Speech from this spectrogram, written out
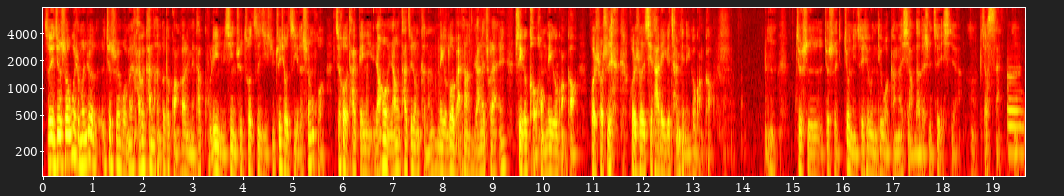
所以就是说，为什么就？就是我们还会看到很多的广告里面，他鼓励女性去做自己，去追求自己的生活。最后他给你，然后，然后他这种可能那个落板上燃了出来，哎，是一个口红的一个广告，或者说是，或者说其他的一个产品的一个广告，嗯。就是就是就你这些问题，我刚刚想到的是这些，嗯，比较散。嗯，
